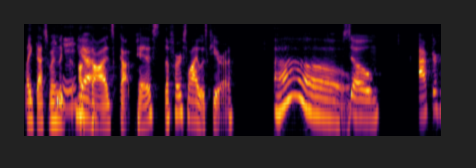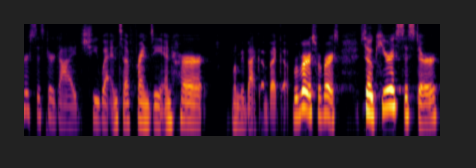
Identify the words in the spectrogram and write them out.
Like that's when the Mhm. uh, Yeah. gods got pissed. The first lie was Kira. oh. So after her sister died, she went into a frenzy and her let me back up, back up. Reverse, reverse. So Kira's sister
